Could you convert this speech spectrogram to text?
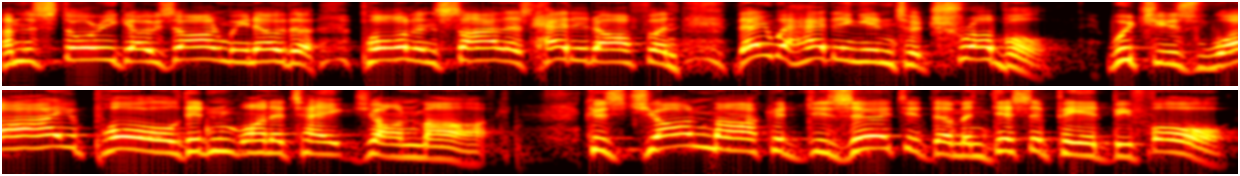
And the story goes on. We know that Paul and Silas headed off and they were heading into trouble, which is why Paul didn't want to take John Mark because John Mark had deserted them and disappeared before.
